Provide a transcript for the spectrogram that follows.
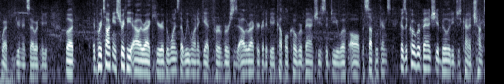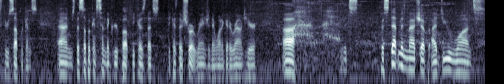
what units I would need. But if we're talking strictly Alarak here, the ones that we want to get for versus Alarak are going to be a couple Covert Banshees to deal with all the Supplicants, because the Covert Banshee ability just kind of chunks through Supplicants, and the Supplicants tend to group up because that's because they're short range and they want to get around here. Uh, it's the Stepman matchup. I do want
